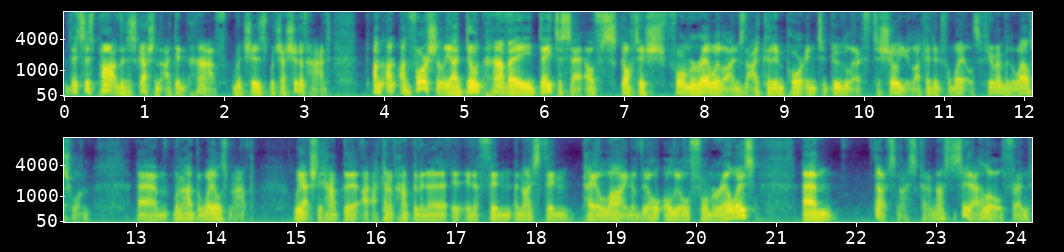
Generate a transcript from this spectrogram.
this is part of the discussion that I didn't have, which is which I should have had. Un- un- unfortunately, I don't have a data set of Scottish former railway lines that I could import into Google Earth to show you, like I did for Wales. If you remember the Welsh one, um, when I had the Wales map, we actually had the I, I kind of had them in a in, in, a thin, a nice thin pale line of the all, all the old former railways. Um, no, it's nice, kind of nice to see that. Hello, old friend.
